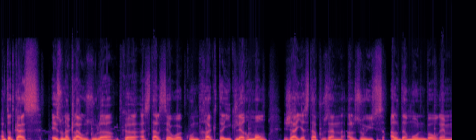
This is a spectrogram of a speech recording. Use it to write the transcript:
En tot cas, és una clàusula que està al seu contracte i Clermont ja hi està posant els ulls al damunt. Veurem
